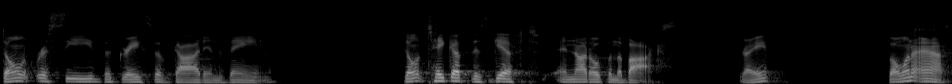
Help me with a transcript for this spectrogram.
don't receive the grace of God in vain. Don't take up this gift and not open the box, right? So I want to ask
